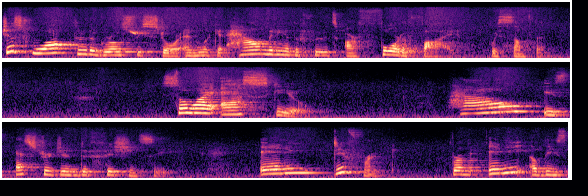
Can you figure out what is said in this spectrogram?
Just walk through the grocery store and look at how many of the foods are fortified with something. So I ask you, how is estrogen deficiency any different from any of these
